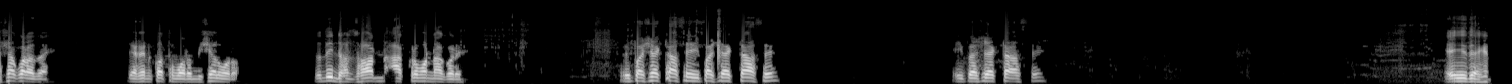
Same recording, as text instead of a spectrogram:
আশা করা যায়। দেখেন কত বড়, বিশাল বড়। যদি ঝড় আক্রমণ না করে। ওই পাশে একটা আছে, এই পাশে একটা আছে। এই পাশে একটা আছে। এই দেখেন।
